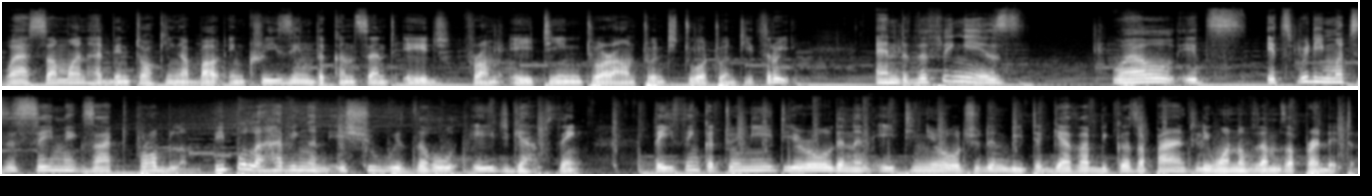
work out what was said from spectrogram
where someone had been talking about increasing the consent age from 18 to around 22 or 23. And the thing is, well, it's it's pretty much the same exact problem. People are having an issue with the whole age gap thing. They think a 28 year old and an 18 year old shouldn't be together because apparently one of them's a predator.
